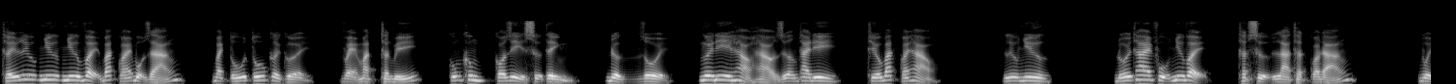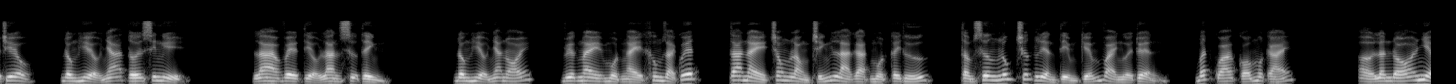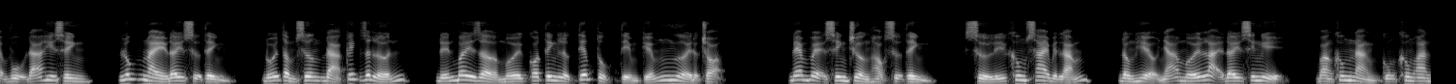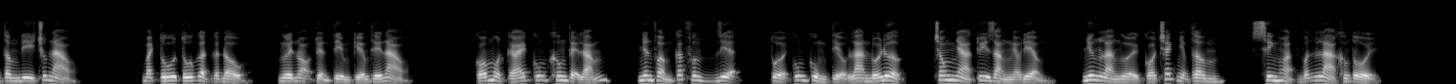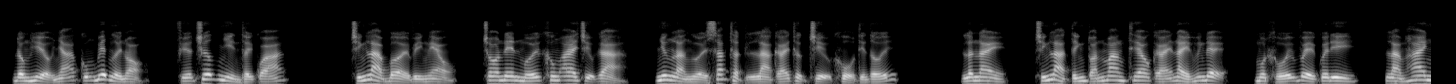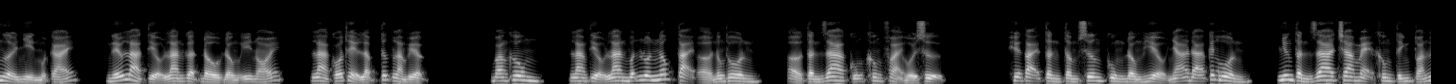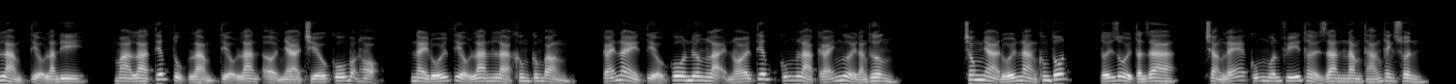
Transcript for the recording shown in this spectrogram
Thấy Lưu Như như vậy bắt quái bộ dáng, Bạch Tú Tú cười cười, vẻ mặt thần bí, cũng không có gì sự tình, được rồi, ngươi đi hảo hảo dưỡng thai đi, thiếu bắt quái hảo. Lưu Như, đối thai phụ như vậy, thật sự là thật quá đáng. Buổi chiều, đồng hiểu nhã tới xin nghỉ. Là về tiểu lan sự tình. Đồng hiểu nhã nói, việc này một ngày không giải quyết, ta này trong lòng chính là gạt một cây thứ, tầm xương lúc trước liền tìm kiếm vài người tuyển, bất quá có một cái. Ở lần đó nhiệm vụ đã hy sinh, lúc này đây sự tình, đối tầm xương đả kích rất lớn, đến bây giờ mới có tinh lực tiếp tục tìm kiếm người được chọn. Đem vệ sinh trường học sự tình, xử lý không sai biệt lắm, đồng hiểu nhã mới lại đây xin nghỉ, bằng không nàng cũng không an tâm đi chút nào. Bạch Tú Tú gật gật đầu, người nọ tuyển tìm kiếm thế nào. Có một cái cũng không tệ lắm, nhân phẩm các phương diện, tuổi cũng cùng Tiểu Lan đối được, trong nhà tuy rằng nghèo điểm, nhưng là người có trách nhiệm tâm, sinh hoạt vẫn là không tồi. Đồng hiểu nhã cũng biết người nọ, phía trước nhìn thấy quá. Chính là bởi vì nghèo, cho nên mới không ai chịu gả, nhưng là người xác thật là cái thực chịu khổ tiến tới. Lần này, chính là tính toán mang theo cái này huynh đệ, một khối về quê đi, làm hai người nhìn một cái, nếu là Tiểu Lan gật đầu đồng ý nói, là có thể lập tức làm việc. Bằng không, làm Tiểu Lan vẫn luôn ngốc tại ở nông thôn, ở tần gia cũng không phải hồi sự. Hiện tại tần tầm xương cùng đồng hiểu nhã đã kết hôn, nhưng tần gia cha mẹ không tính toán làm Tiểu Lan đi, mà là tiếp tục làm Tiểu Lan ở nhà chiếu cố bọn họ, này đối Tiểu Lan là không công bằng, cái này Tiểu cô nương lại nói tiếp cũng là cái người đáng thương. Trong nhà đối nàng không tốt, tới rồi tần gia, chẳng lẽ cũng muốn phí thời gian 5 tháng thanh xuân.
